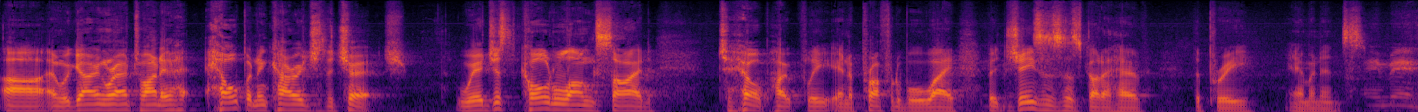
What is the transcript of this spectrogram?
uh, and we're going around trying to help and encourage the church. We're just called alongside to help, hopefully, in a profitable way. But Jesus has got to have the preeminence. Amen.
